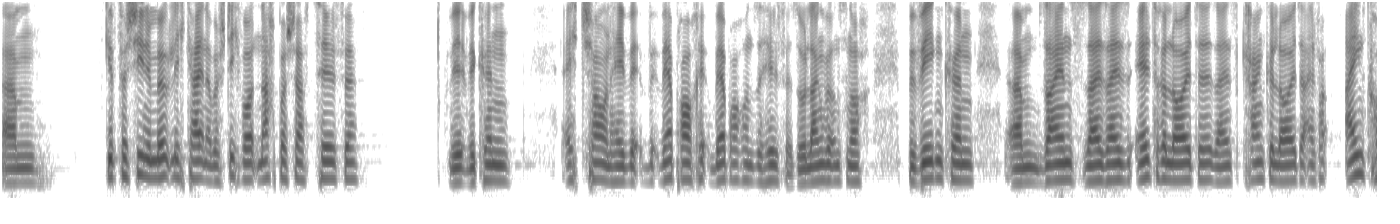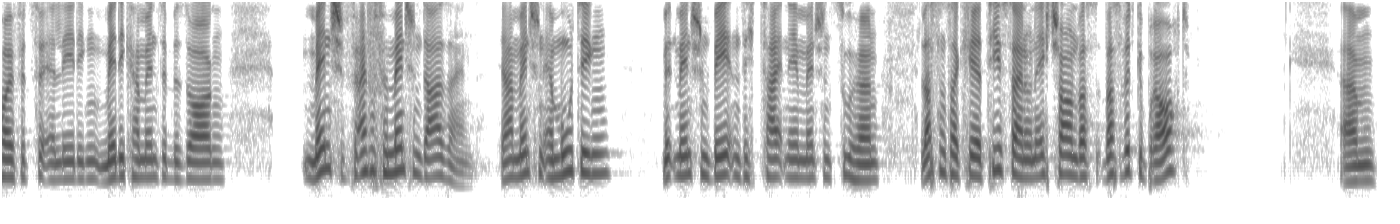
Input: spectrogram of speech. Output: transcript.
Ähm, gibt verschiedene Möglichkeiten, aber Stichwort Nachbarschaftshilfe. Wir, wir können echt schauen, hey, wer, wer, braucht, wer braucht unsere Hilfe? Solange wir uns noch bewegen können, ähm, sei, es, sei, sei es ältere Leute, sei es kranke Leute, einfach Einkäufe zu erledigen, Medikamente besorgen, Mensch, einfach für Menschen da sein. Ja, Menschen ermutigen, mit Menschen beten, sich Zeit nehmen, Menschen zuhören. Lass uns da kreativ sein und echt schauen, was, was wird gebraucht. Ähm,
